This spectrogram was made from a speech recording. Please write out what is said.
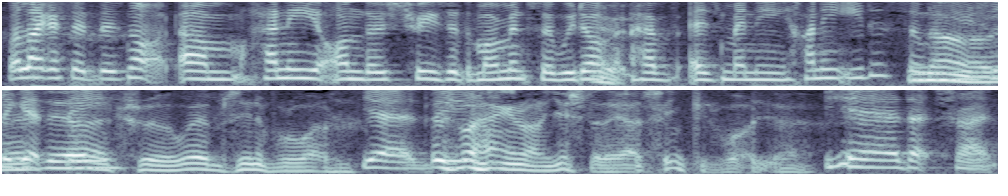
But like I said, there's not um, honey on those trees at the moment, so we don't Yeah. have as many honey eaters. So no, we usually get the true. We haven't seen it for a while. Yeah, they the- were hanging around yesterday. I think it was. Yeah. yeah, that's right.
